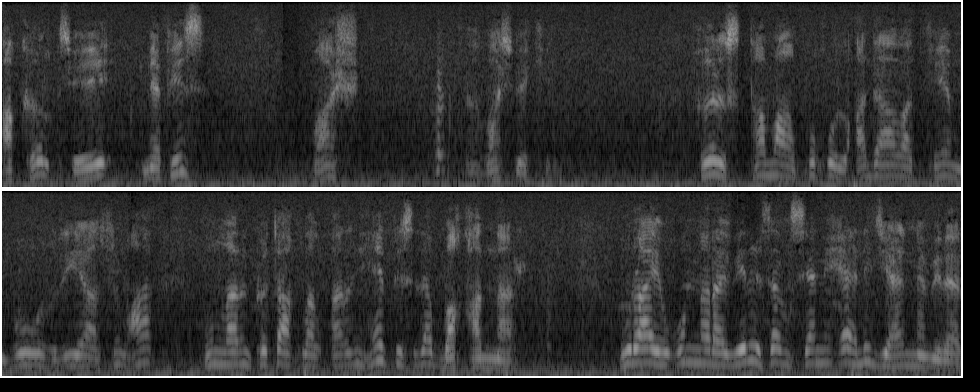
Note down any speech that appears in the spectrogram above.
akıl şey nefis baş baş vekil hırs, tamah, bukul, adavat, kim, buğz, riya, süm'a bunların kötü ahlakların hepsi de bakanlar. Burayı onlara verirsen seni ehli cehennem eder.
